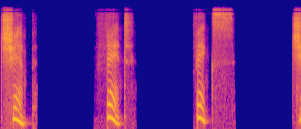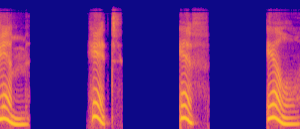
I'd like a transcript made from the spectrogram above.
Chip. Fit. Fix. Gym. Hit. If. Ill.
